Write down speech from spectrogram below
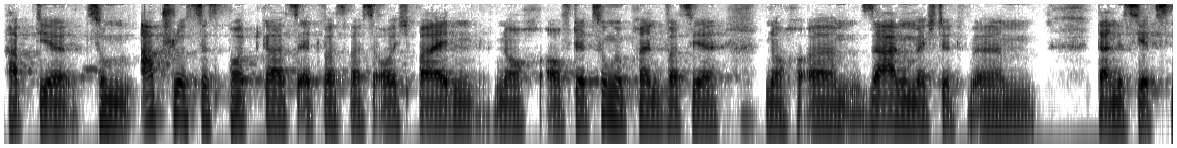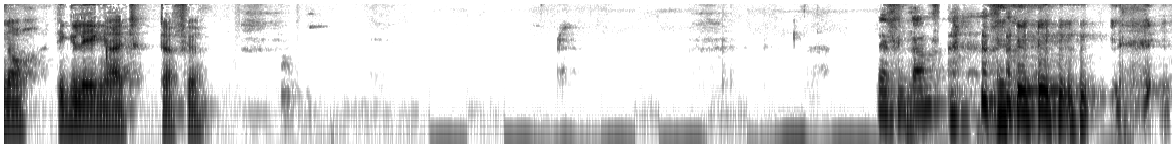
Habt ihr zum Abschluss des Podcasts etwas, was euch beiden noch auf der Zunge brennt, was ihr noch ähm, sagen möchtet? Ähm, dann ist jetzt noch die Gelegenheit dafür. Wer fängt an?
